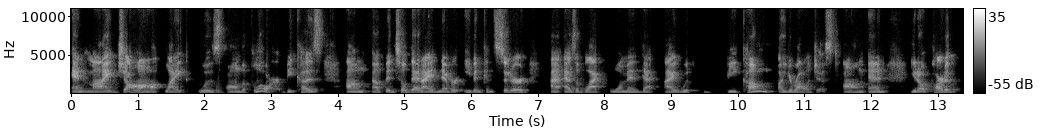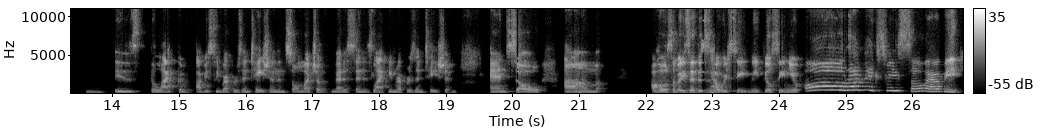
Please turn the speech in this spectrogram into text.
And my jaw like was on the floor because um, up until then I had never even considered uh, as a black woman that I would become a urologist. Um, and, you know, part of is the lack of obviously representation and so much of medicine is lacking representation and so um, oh, somebody said this is how we see we feel seeing you. Oh, that makes me so happy.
